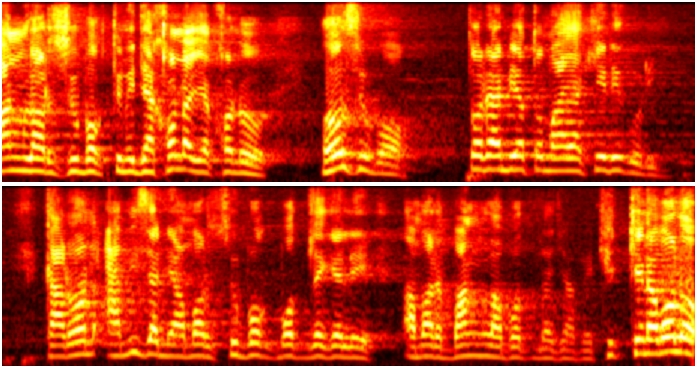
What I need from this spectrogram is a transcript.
বাংলার যুবক, তুমি দেখো না এখনও ও যুবক তোরে আমি এত মায়া কেড়ে করি? কারণ আমি জানি আমার যুবক বদলে গেলে আমার বাংলা বদলে যাবে। ঠিক কিনা বলো?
